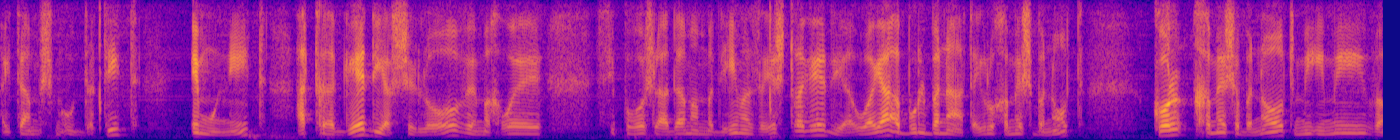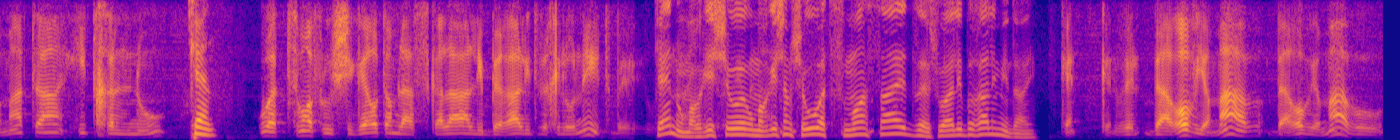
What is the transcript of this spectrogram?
הייתה משמעות דתית, אמונית, הטרגדיה שלו, ומאחורי סיפורו של האדם המדהים הזה יש טרגדיה, הוא היה אבול בנת, היו לו חמש בנות, כל חמש הבנות, מאימי ומטה, התחלנו, כן. הוא עצמו אפילו שיגר אותם להשכלה ליברלית וחילונית. ב- כן, הוא מרגיש, שהוא, הוא מרגיש שם שהוא עצמו עשה את זה, שהוא היה ליברלי מדי. כן, כן, ובערוב ימיו, בערוב ימיו הוא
